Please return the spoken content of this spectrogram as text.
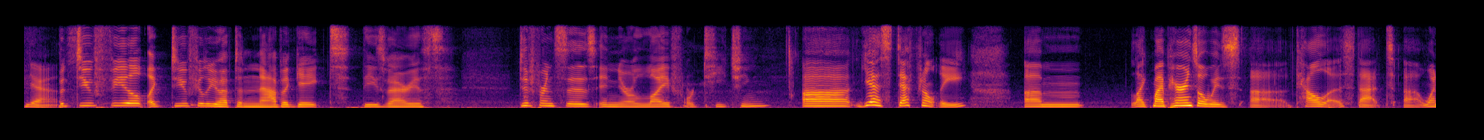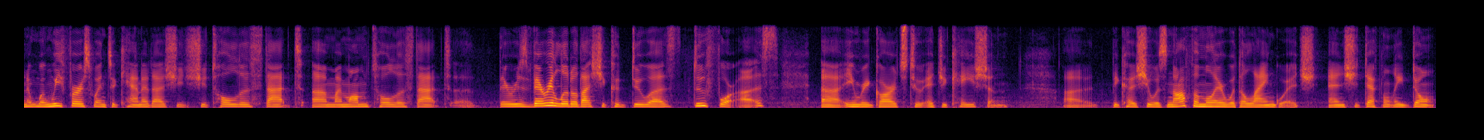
yeah. but do you feel like do you feel you have to navigate these various differences in your life or teaching? Uh, yes, definitely. Um, like my parents always uh, tell us that uh, when when we first went to Canada, she she told us that uh, my mom told us that uh, there is very little that she could do us do for us uh, in regards to education. Uh, because she was not familiar with the language and she definitely don't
